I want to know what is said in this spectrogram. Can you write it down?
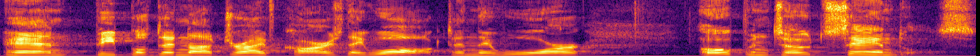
And people did not drive cars, they walked and they wore open toed sandals.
